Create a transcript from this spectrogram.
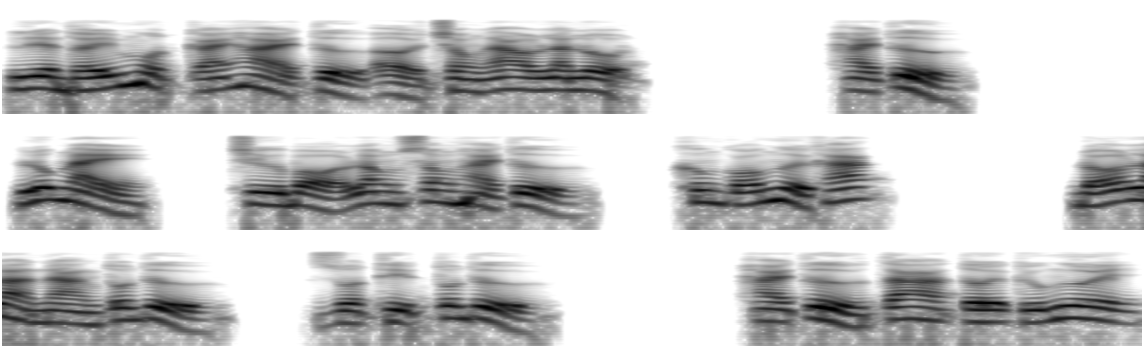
liền thấy một cái hải tử ở trong ao lan lộn. Hải tử! Lúc này, trừ bỏ long song hải tử, không có người khác. Đó là nàng tôn tử, ruột thịt tôn tử. Hải tử ta tới cứu ngươi.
